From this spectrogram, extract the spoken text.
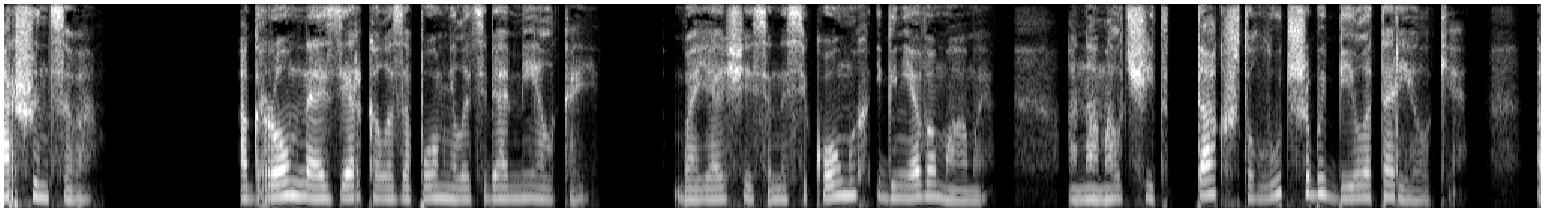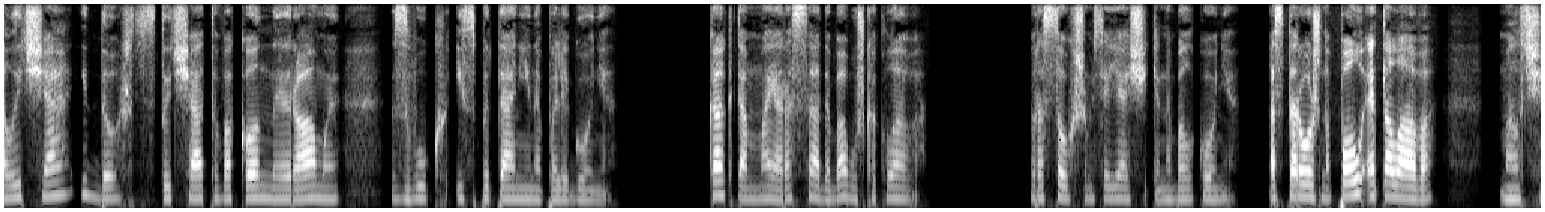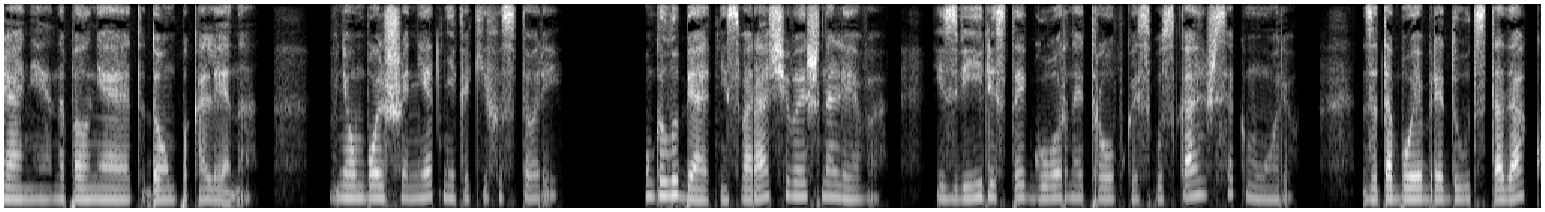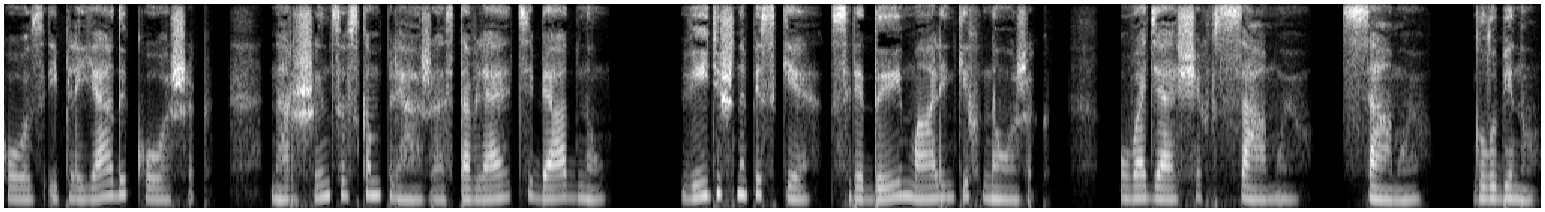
Аршинцева. Огромное зеркало запомнило тебя мелкой, Боящейся насекомых и гнева мамы. Она молчит так, что лучше бы била тарелки. Алыча и дождь стучат в оконные рамы, Звук испытаний на полигоне. Как там моя рассада, бабушка Клава? В рассохшемся ящике на балконе. Осторожно, пол — это лава. Молчание наполняет дом по колено. В нем больше нет никаких историй. У голубят не сворачиваешь налево. Извилистой горной тропкой спускаешься к морю. За тобой бредут стада коз и плеяды кошек. На Аршинцевском пляже оставляя тебя одну. Видишь на песке среды маленьких ножек, Уводящих в самую, самую глубину.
